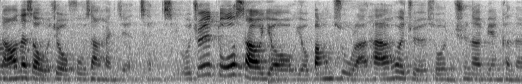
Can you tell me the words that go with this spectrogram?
然后那时候我就有附上韩检成绩，我觉得多少有有帮助啦。他会觉得说你去那边可能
